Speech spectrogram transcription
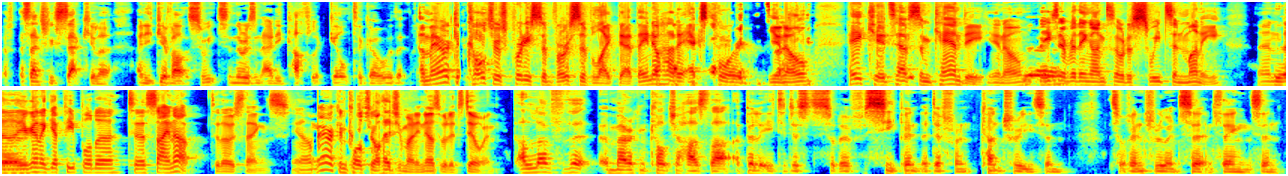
it's essentially secular and you give out sweets and there isn't any Catholic guilt to go with it. American culture is pretty subversive like that. They know how to export, exactly. you know, hey, kids, have some candy, you know, yeah. base everything on sort of sweets and money. And uh, yeah. uh, you're going to get people to, to sign up to those things. You know, American cultural hegemony knows what it's doing. I love that American culture has that ability to just sort of seep into different countries and sort of influence certain things and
